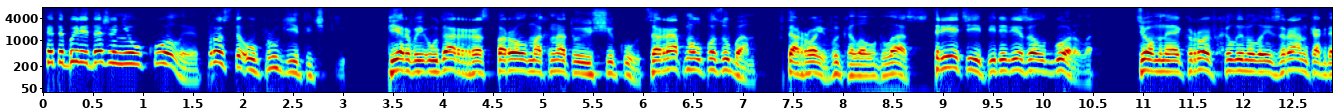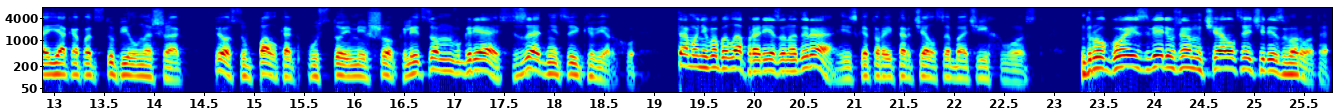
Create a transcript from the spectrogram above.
Это были даже не уколы, просто упругие тычки. Первый удар распорол мохнатую щеку, царапнул по зубам. Второй выколол глаз, третий перерезал горло. Темная кровь хлынула из ран, когда Якоб отступил на шаг. Пес упал, как пустой мешок, лицом в грязь, задницей кверху. Там у него была прорезана дыра, из которой торчал собачий хвост. Другой зверь уже мчался через ворота.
